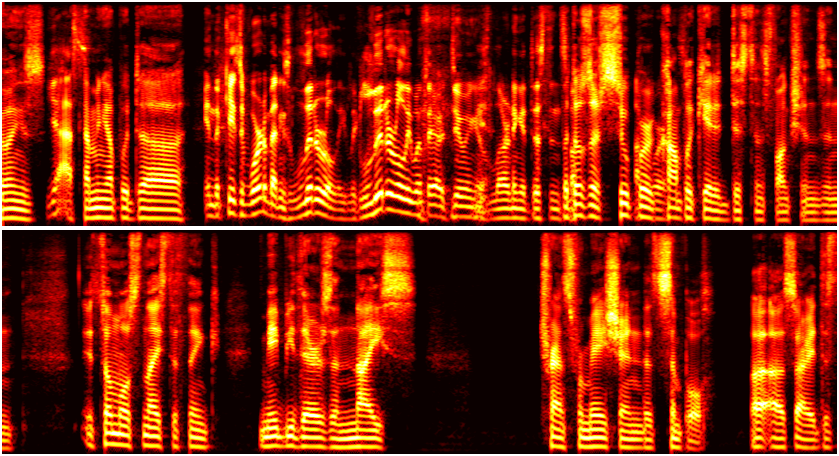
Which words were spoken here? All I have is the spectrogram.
doing is Yes. coming up with uh, in the case of word embeddings, literally, like literally what they are doing is learning a distance. But those are super upwards. complicated distance functions, and it's almost nice to think maybe there's a nice transformation that's simple. Uh, uh, sorry, there's,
